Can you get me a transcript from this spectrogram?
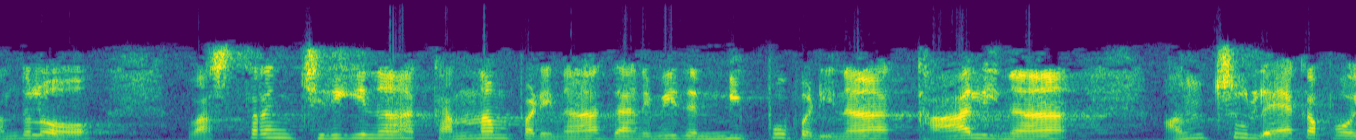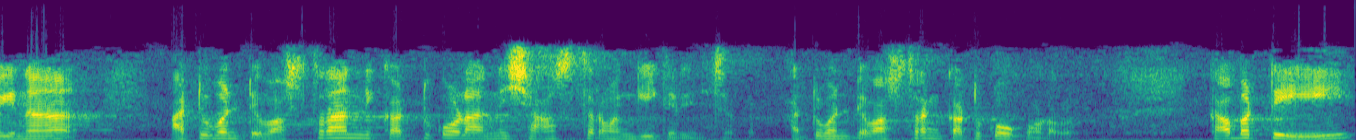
అందులో వస్త్రం చిరిగినా కన్నం పడినా దాని మీద నిప్పు పడినా కాలినా అంచు లేకపోయినా అటువంటి వస్త్రాన్ని కట్టుకోవడాన్ని శాస్త్రం అంగీకరించదు. అటువంటి వస్త్రం కట్టుకోకూడదు. కాబట్టి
